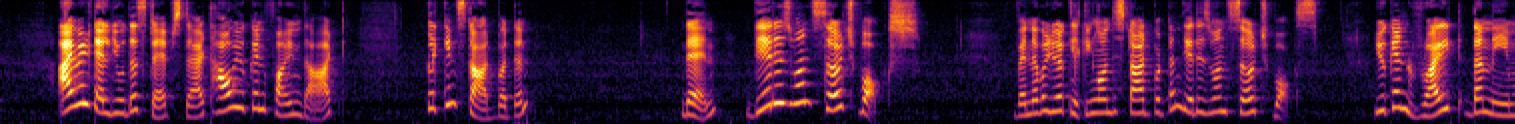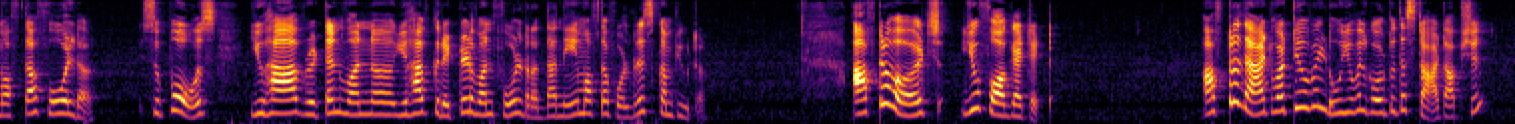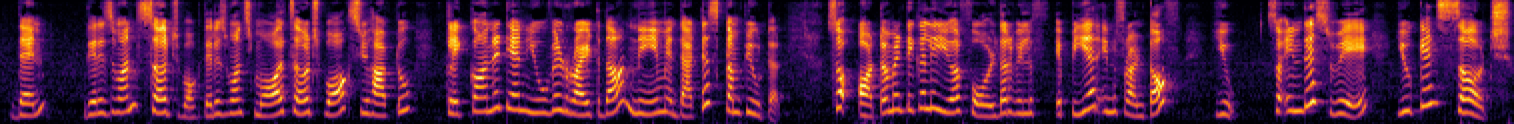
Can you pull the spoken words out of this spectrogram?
I will tell you the steps that how you can find that. Click in start button. Then there is one search box. Whenever you are clicking on the start button, there is one search box. You can write the name of the folder. Suppose you have written one, uh, you have created one folder. The name of the folder is computer afterwards you forget it. After that what you will do you will go to the start option. Then there is one search box. There is one small search box. You have to click on it and you will write the name that is computer. So automatically your folder will appear in front of you. So in this way you can search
